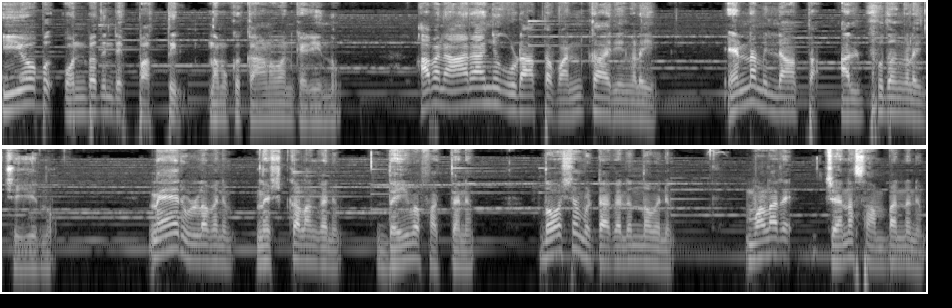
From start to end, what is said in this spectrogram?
ഇയോബ് ഒൻപതിന്റെ പത്തിൽ നമുക്ക് കാണുവാൻ കഴിയുന്നു. അവൻ ആരാഞ്ഞുകൂടാത്ത വൻ കാര്യങ്ങളെയും എണ്ണമില്ലാത്ത അത്ഭുതങ്ങളെയും ചെയ്യുന്നു. നേരുള്ളവനും നിഷ്കളങ്കനും ദൈവഭക്തനും ദോഷം വിട്ടകലുന്നവനും വളരെ ജനസമ്പന്നനും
